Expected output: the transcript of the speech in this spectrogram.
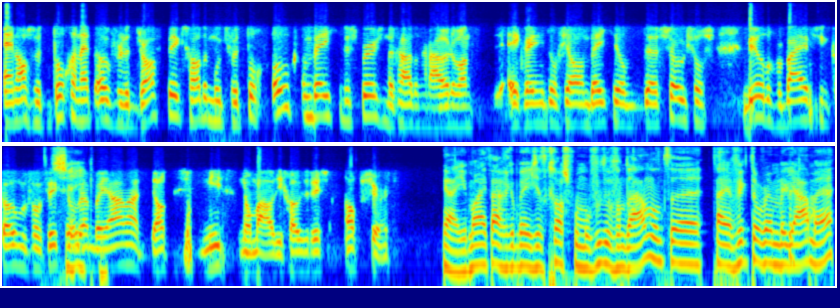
En als we het toch net over de draft picks hadden, moeten we toch ook een beetje de Spurs in de gaten gaan houden. Want ik weet niet of je al een beetje op de socials beelden voorbij hebt zien komen van Victor Wembanyama. Dat is niet normaal. Die gozer is absurd. Ja, je maait eigenlijk een beetje het gras voor mijn voeten vandaan. Want uh, nou ja, Victor Wembanyama,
